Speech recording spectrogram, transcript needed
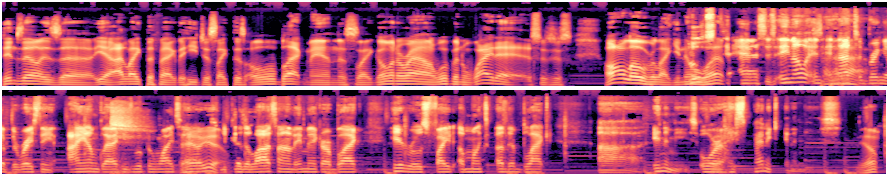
Yeah. Denzel is uh yeah, I like the fact that he just like this old black man that's like going around whooping white ass is just all over like you know Boots what? asses. You know? And, and not to bring up the race thing, I am glad he's whooping whites Hell ass. yeah. Because a lot of times they make our black heroes fight amongst other black uh enemies or Yeah. Hispanic enemies. Yep.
